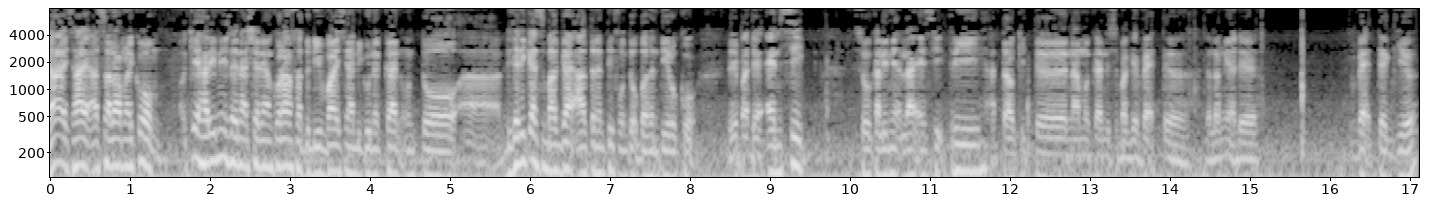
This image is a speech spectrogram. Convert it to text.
Guys, hai Assalamualaikum. Okay, hari ni saya nak share dengan korang satu device yang digunakan untuk uh, Dijadikan sebagai alternatif untuk berhenti rokok. Daripada NSIC So, kali ni adalah NSIC 3 Atau kita namakan dia sebagai Vector. Dalam ni ada Vector Gear.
